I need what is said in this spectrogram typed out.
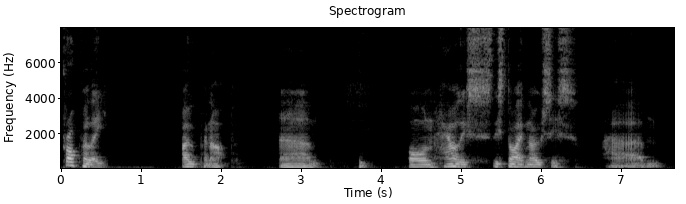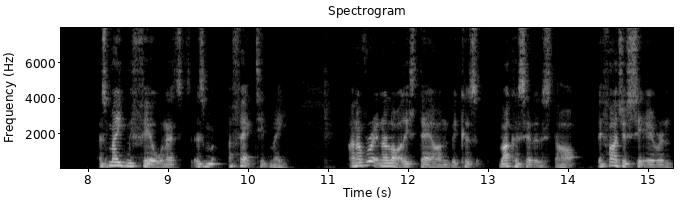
properly open up um, on how this this diagnosis um, has made me feel and has, has affected me and I've written a lot of this down because, like I said at the start, if I just sit here and,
